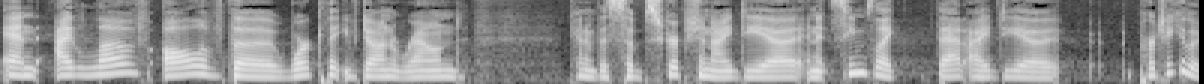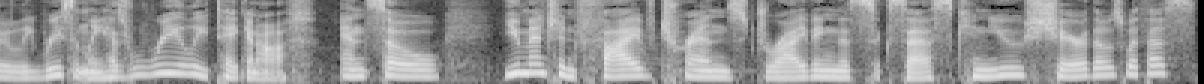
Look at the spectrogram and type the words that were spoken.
And I love all of the work that you've done around kind of the subscription idea. And it seems like that idea, particularly recently, has really taken off. And so you mentioned five trends driving this success. Can you share those with us?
